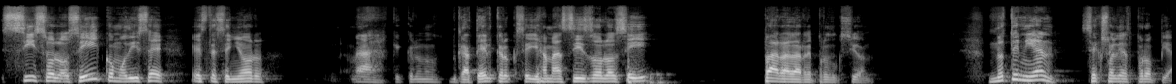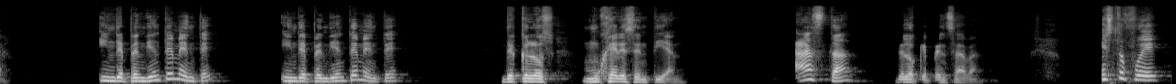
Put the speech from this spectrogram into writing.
sí, solo sí, como dice este señor, ah, que creo, Gatel creo que se llama sí, solo sí, para la reproducción. No tenían sexualidad propia, independientemente, independientemente de que las mujeres sentían, hasta de lo que pensaban. Esto fue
